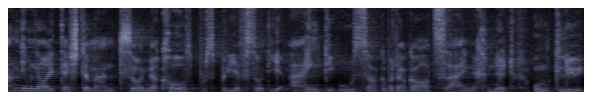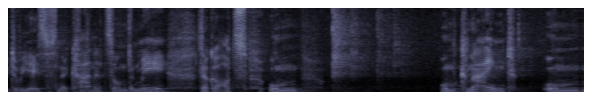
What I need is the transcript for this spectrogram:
haben im Neuen Testament, so im Jakobusbrief, so die eine Aussage, aber da geht es eigentlich nicht um die Leute, die Jesus nicht kennen, sondern mehr, da geht es um, um die Gemeinde, um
